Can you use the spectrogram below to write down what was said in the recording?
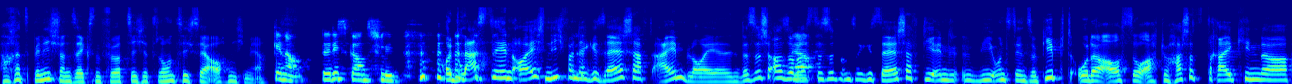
ach, jetzt bin ich schon 46, jetzt lohnt sich's ja auch nicht mehr. Genau, der ist ganz schlimm. und lasst den euch nicht von der Gesellschaft einbläulen. Das ist auch sowas, ja. das ist unsere Gesellschaft, die, die uns den so gibt. Oder auch so, ach, du hast jetzt drei Kinder,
